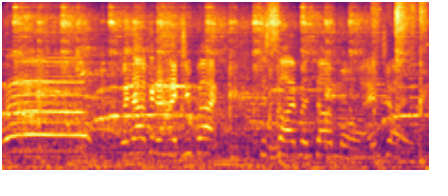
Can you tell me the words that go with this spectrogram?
Well, we're now going to hand you back to Simon Dunmore. Enjoy.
